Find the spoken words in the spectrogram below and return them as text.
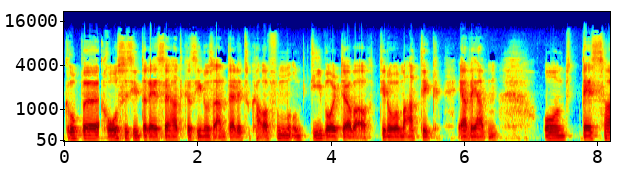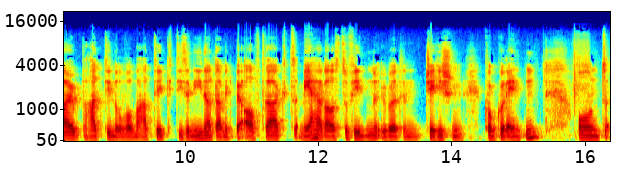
Gruppe großes Interesse hat, Casinos-Anteile zu kaufen und die wollte aber auch die Novomatic erwerben. Und deshalb hat die Novomatic diese Nina damit beauftragt, mehr herauszufinden über den tschechischen Konkurrenten. Und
